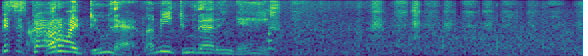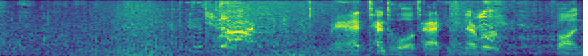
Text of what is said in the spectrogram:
this is bad. how do I do that? Let me do that in game. Man, that tentacle attack is never fun.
